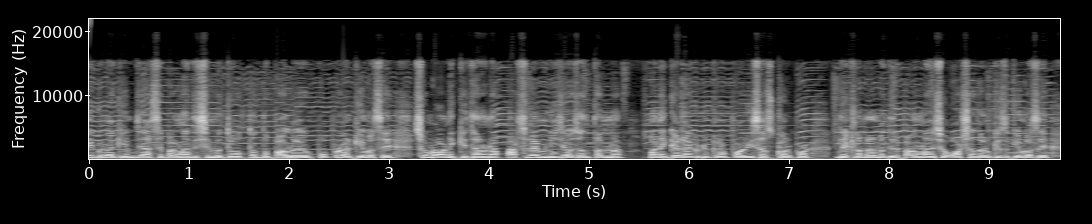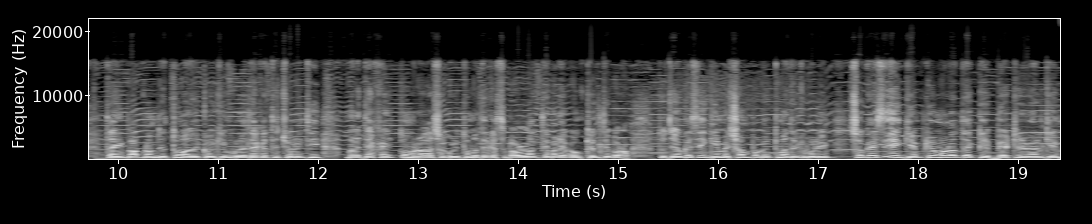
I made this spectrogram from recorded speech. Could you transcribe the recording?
এইগুলো গেম যে আছে, বাংলাদেশের মধ্যে অত্যন্ত ভালো এবং পপুলার গেম আছে। তোমরা অনেকে জানো না পার্সোনালি আমি নিজেও জানতাম না। অনেক ঘাটাঘাটি করার পর রিসার্চ করার পর দেখলাম আমাদের বাংলাদেশে অসাধারণ কিছু গেম আছে। তাই ভাবলাম যে তোমাদেরকে ওই গেমগুলো দেখাতে চলেছি। মানে দেখাই, তোমরা আশা করি তোমাদের কাছে ভালো লাগতে পারে এবং খেলতে পারো। তো যাই এই গেমের সম্পর্কে তোমাদেরকে বলি। সো গাইস এই গেমটি মূলত একটি ব্যাটারি রয়্যাল গেম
